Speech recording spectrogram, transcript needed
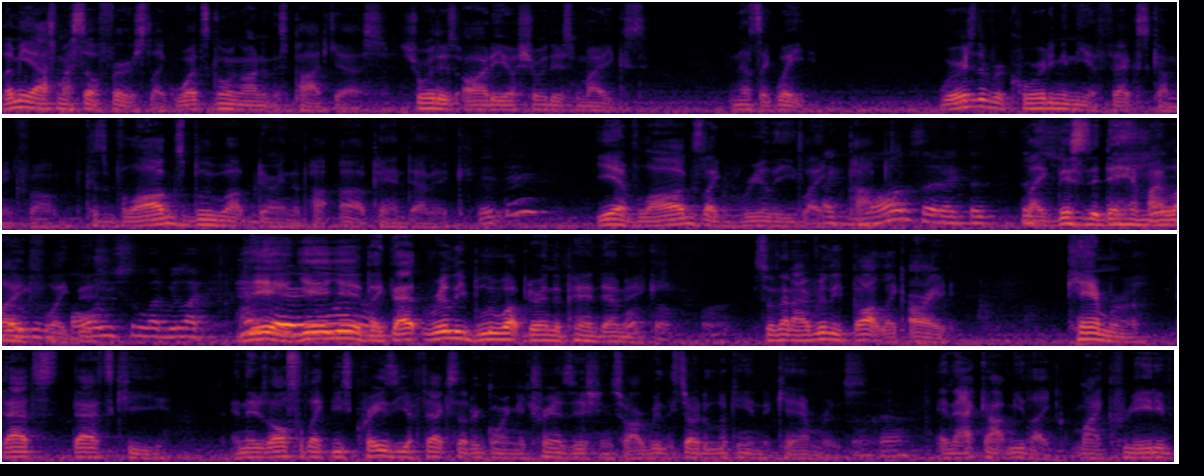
let me ask myself first, like what's going on in this podcast? Sure, there's audio, sure, there's mics, and that's like, wait, where's the recording and the effects coming from? Because vlogs blew up during the po- uh, pandemic. Did they? Yeah, vlogs like really like, Like, popped. vlogs, like the, the Like, this is a day in my life, like Paul this. used to be like, Yeah, hey, there yeah, yeah. Like that really blew up during the pandemic. the? So then I really thought like, all right, camera, that's that's key. And there's also like these crazy effects that are going in transition. So I really started looking into cameras. Okay. And that got me like my creative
